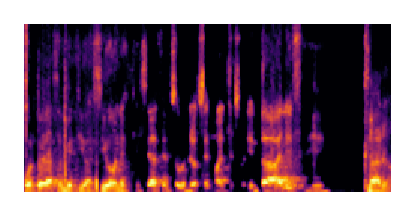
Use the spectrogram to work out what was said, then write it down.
por todas las investigaciones que se hacen sobre los esmaltes orientales. Claro,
